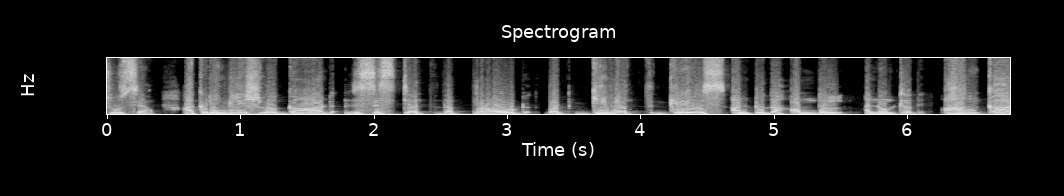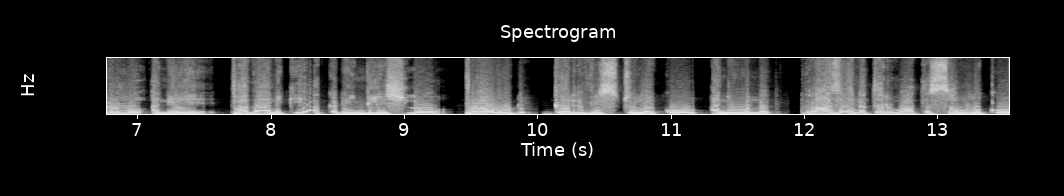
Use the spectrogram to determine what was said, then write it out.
చూసాం అక్కడ ఇంగ్లీష్లో God resisteth the proud but giveth grace unto the humble అని ఉంటది. అహంకారులు అనే పదానికి అక్కడ ఇంగ్లీష్లో ప్రౌడ్ గర్విష్ఠులకు అని ఉన్నది. రాజైన తరువాత సౌలుకు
